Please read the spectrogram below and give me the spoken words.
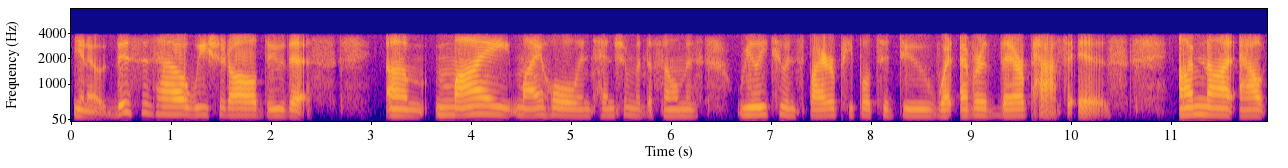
you know, this is how we should all do this. Um my my whole intention with the film is really to inspire people to do whatever their path is I'm not out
